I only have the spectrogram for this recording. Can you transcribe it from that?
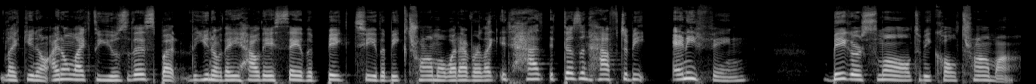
like, you know, I don't like to use this, but, you know, they, how they say the big T, the big trauma, whatever. Like, it has, it doesn't have to be anything big or small to be called trauma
